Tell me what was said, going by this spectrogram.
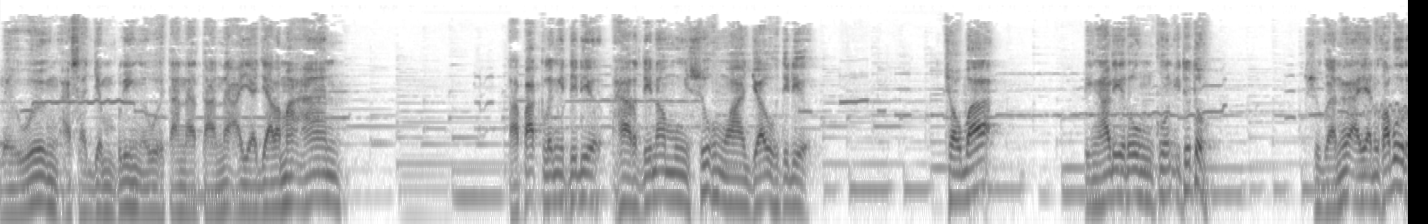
leweng asa jempling uh tanda-tanda ayah jalmaan tapak legit di dia Hardina musuh mua jauh di dia coba tinggali rungkun itu tuh. Sugan ayam kabur.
